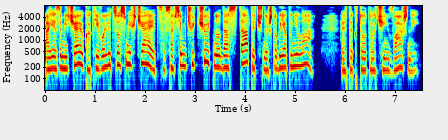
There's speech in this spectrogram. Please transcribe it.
а я замечаю, как его лицо смягчается, совсем чуть-чуть, но достаточно, чтобы я поняла. Это кто-то очень важный.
